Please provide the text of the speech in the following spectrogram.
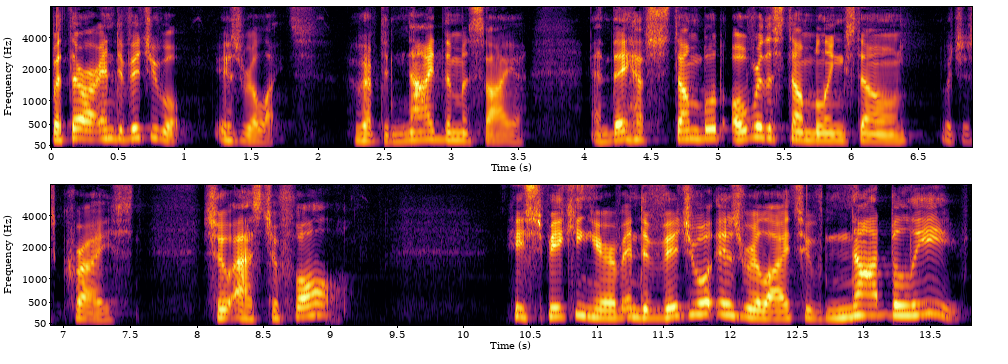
But there are individual Israelites who have denied the Messiah, and they have stumbled over the stumbling stone, which is Christ, so as to fall. He's speaking here of individual Israelites who've not believed.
